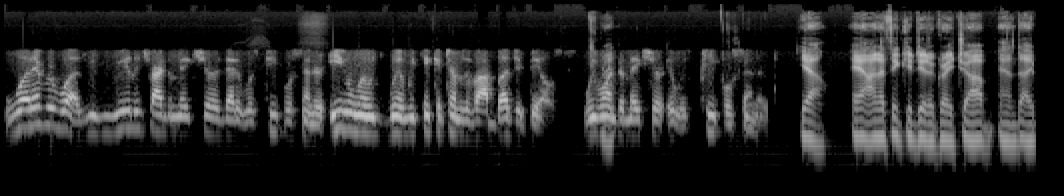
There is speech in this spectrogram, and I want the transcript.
whatever it was. We really tried to make sure that it was people centered. Even when, when we think in terms of our budget bills, we wanted to make sure it was people centered. Yeah, yeah, and I think you did a great job, and I,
